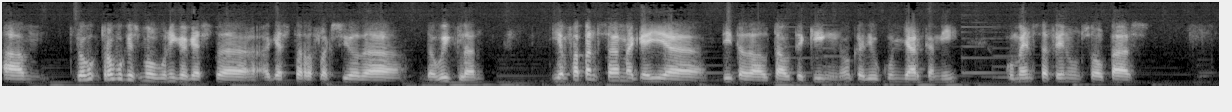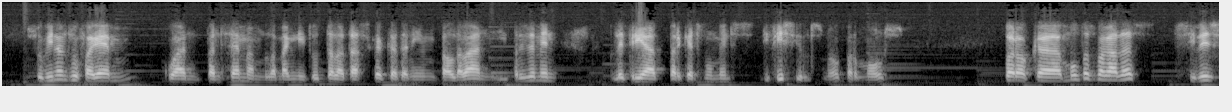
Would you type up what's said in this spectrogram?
Um, trobo, trobo que és molt bonica aquesta, aquesta reflexió de, de Wicklund, i em fa pensar en aquella dita del Tao Te King, no? que diu que un llarg camí comença fent un sol pas. Sovint ens ofeguem quan pensem en la magnitud de la tasca que tenim pel davant, i precisament l'he triat per aquests moments difícils, no?, per molts, però que moltes vegades, si bé és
